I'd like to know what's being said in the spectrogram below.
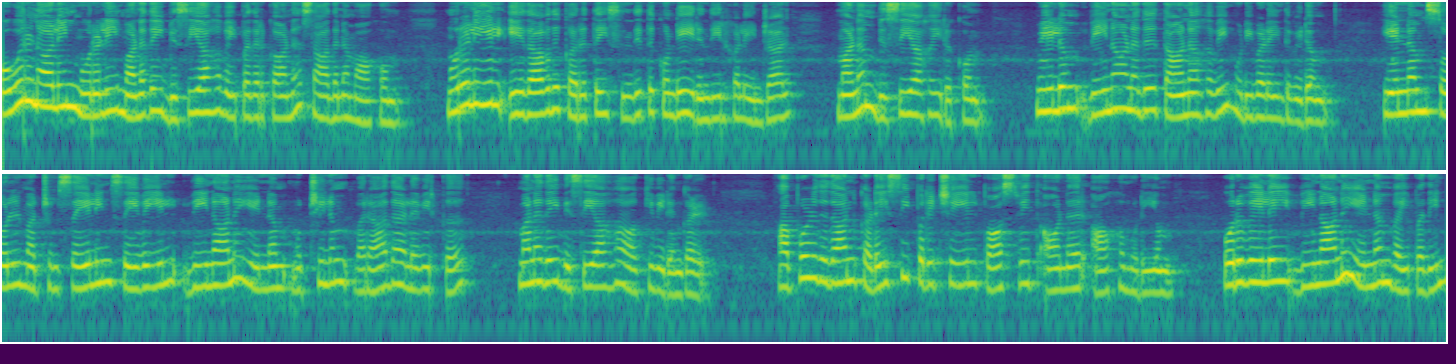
ஒவ்வொரு நாளின் முரளி மனதை பிஸியாக வைப்பதற்கான சாதனமாகும். முரளியில் ஏதாவது கருத்தை சிந்தித்து கொண்டே இருந்தீர்கள் என்றால் மனம் பிஸியாக இருக்கும். மேலும் வீணானது தானாகவே முடிவடைந்துவிடும். எண்ணம் சொல் மற்றும் செயலின் சேவையில் வீணான எண்ணம் முற்றிலும் வராத அளவிற்கு மனதை பிஸியாக ஆக்கிவிடுங்கள். அப்பொழுதுதான் கடைசி பரீட்சையில் பாஸ் வித் ஆனர் ஆக முடியும். ஒருவேளை வீணான எண்ணம் வைப்பதின்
